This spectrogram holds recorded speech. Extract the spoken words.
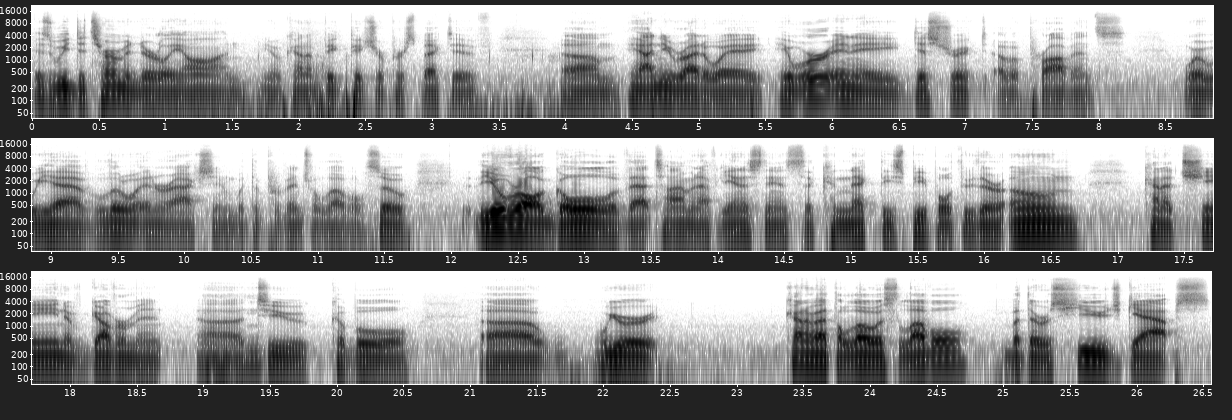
is we determined early on, you know, kind of big picture perspective. Um, yeah, I knew right away. Hey, we're in a district of a province where we have little interaction with the provincial level. So the overall goal of that time in Afghanistan is to connect these people through their own kind of chain of government uh, Mhm. to Kabul. Uh, we were kind of at the lowest level, but there was huge gaps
